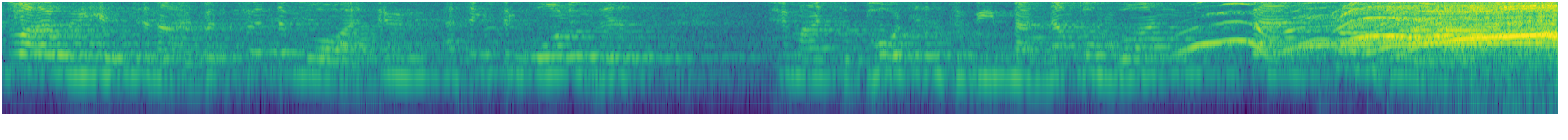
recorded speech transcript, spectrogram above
is why we're here tonight. But furthermore, through, I think through all of this, to my supporters who've been my number one fans from beginning.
